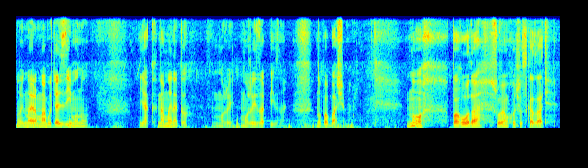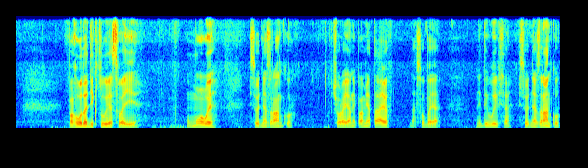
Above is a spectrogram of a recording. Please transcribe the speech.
Ну, мабуть, азіму. Ну, як на мене, то може, може і запізно. Ну, побачимо. Ну, погода, що я вам хочу сказати. Погода диктує свої умови. Сьогодні зранку. Вчора я не пам'ятаю, особо я не дивився. Сьогодні зранку,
